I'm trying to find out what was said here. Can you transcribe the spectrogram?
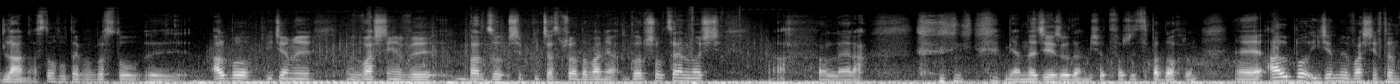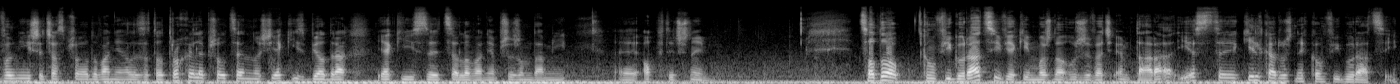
dla nas. To tutaj po prostu albo idziemy właśnie w bardzo szybki czas przeładowania, gorszą celność. Ach, cholera. Miałem nadzieję, że uda mi się otworzyć spadochron. E, Albo idziemy właśnie w ten wolniejszy czas przeładowania, ale za to trochę lepszą celność, jak i z biodra, jak i z celowania przyrządami e, optycznymi. Co do konfiguracji, w jakiej można używać MTARa, jest e, kilka różnych konfiguracji.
